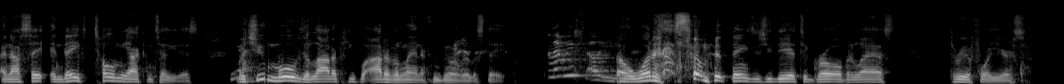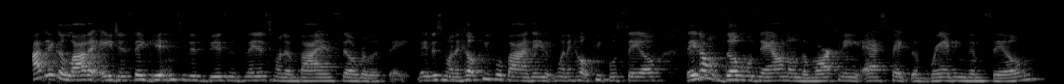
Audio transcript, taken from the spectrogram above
and I say, and they've told me I can tell you this, but you moved a lot of people out of Atlanta from doing real estate. Let me tell you. So what are some of the things that you did to grow over the last three or four years? I think a lot of agents they get into this business and they just want to buy and sell real estate. They just want to help people buy and they want to help people sell. They don't double down on the marketing aspect of branding themselves.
